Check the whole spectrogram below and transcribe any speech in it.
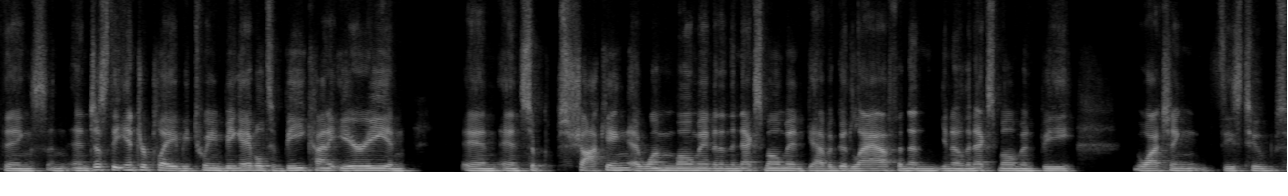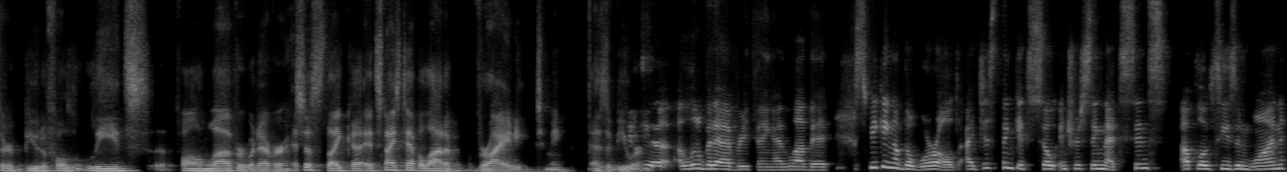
things, and and just the interplay between being able to be kind of eerie and and and shocking at one moment, and then the next moment have a good laugh, and then you know the next moment be watching these two sort of beautiful leads fall in love or whatever. It's just like uh, it's nice to have a lot of variety to me as a viewer. Yeah, a little bit of everything. I love it. Speaking of the world, I just think it's so interesting that since upload season 1,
